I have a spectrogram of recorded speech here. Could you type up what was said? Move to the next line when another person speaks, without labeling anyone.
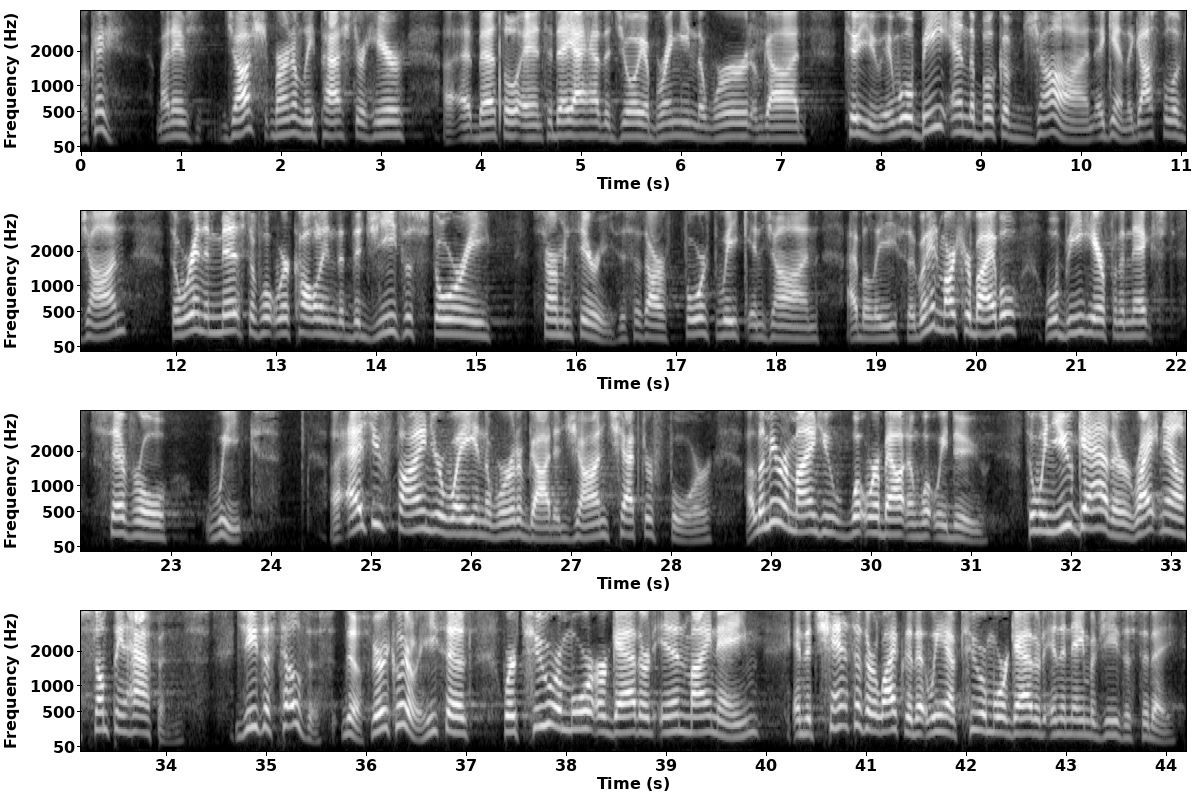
Okay, my name's Josh Burnham, lead pastor here uh, at Bethel, and today I have the joy of bringing the Word of God to you. And we'll be in the book of John, again, the Gospel of John. So we're in the midst of what we're calling the, the Jesus Story sermon series. This is our fourth week in John, I believe. So go ahead and mark your Bible. We'll be here for the next several weeks. Uh, as you find your way in the Word of God in John chapter 4, uh, let me remind you what we're about and what we do. So when you gather right now, something happens. Jesus tells us this very clearly. He says, Where two or more are gathered in my name, and the chances are likely that we have two or more gathered in the name of Jesus today.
